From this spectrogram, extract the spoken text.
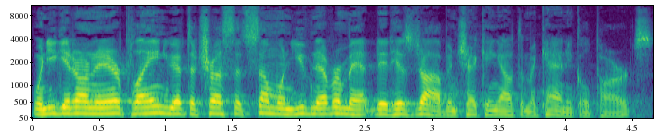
When you get on an airplane, you have to trust that someone you've never met did his job in checking out the mechanical parts.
